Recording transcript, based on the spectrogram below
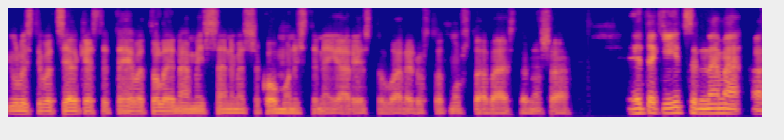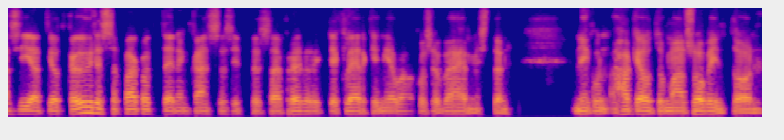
julistivat selkeästi, että he eivät ole enää missään nimessä kommunistinen järjestö, vaan edustavat mustaa väestönosaa. He teki itse nämä asiat, jotka yhdessä pakotteiden kanssa sitten sai Frederick de Klerkin ja valkoisen vähemmistön niin kuin hakeutumaan sovintoon,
